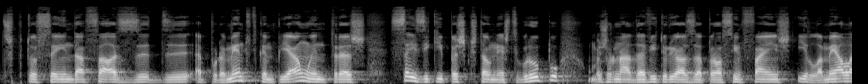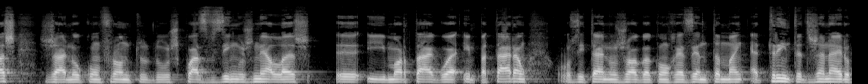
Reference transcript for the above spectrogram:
Disputou-se ainda a fase de apuramento de campeão entre as seis equipas que estão neste grupo. Uma jornada vitoriosa para o Sinfãs e Lamelas. Já no confronto dos quase vizinhos nelas, e Mortágua empataram. O Lusitano joga com Rezende também a 30 de janeiro.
